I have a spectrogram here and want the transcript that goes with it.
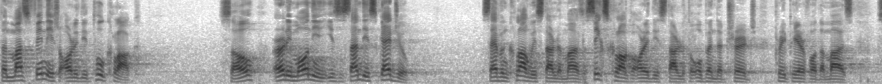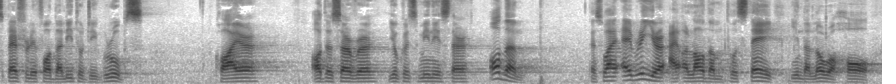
The mass finished already 2 o'clock. So early morning is Sunday schedule. 7 o'clock we start the mass. 6 o'clock already started to open the church, prepare for the mass, especially for the liturgy groups. Choir, altar server, Eucharist minister, all them. That's why every year I allow them to stay in the lower hall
